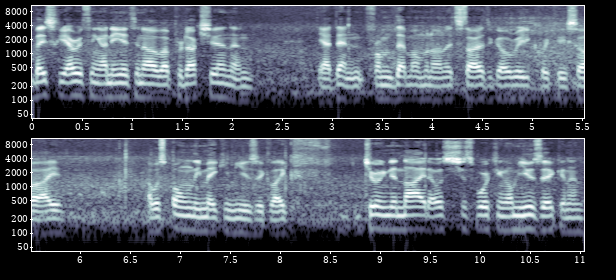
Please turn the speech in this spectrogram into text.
basically everything I needed to know about production. And yeah, then from that moment on, it started to go really quickly. So I I was only making music like during the night I was just working on music, and then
